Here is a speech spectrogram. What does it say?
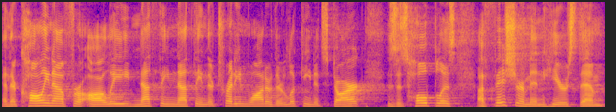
and they're calling out for Ali. Nothing, nothing. They're treading water. They're looking. It's dark. This is hopeless. A fisherman hears them,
